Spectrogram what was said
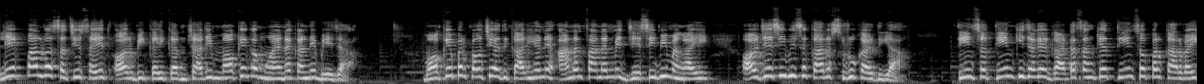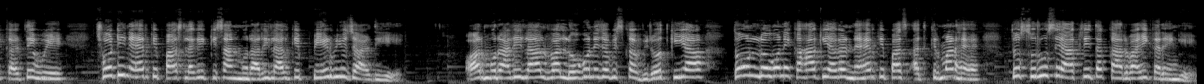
लेखपाल व सचिव सहित और भी कई कर्मचारी मौके का मुआयना करने भेजा। मौके पर पहुँचे अधिकारियों ने आनंद फानंद में जेसीबी मंगाई और जेसीबी से कार्य शुरू कर दिया। 303 की जगह गाटा संख्या 300 पर कार्रवाई करते हुए छोटी नहर के पास लगे किसान मुरारी लाल के पेड़ भी उजाड़ दिए। और मुरारी लाल व लोगों ने जब इसका विरोध किया तो उन लोगों ने कहा कि अगर नहर के पास अतिक्रमण है तो शुरू से आखिरी तक कार्रवाई करेंगे।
